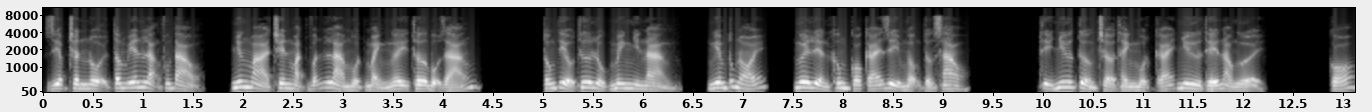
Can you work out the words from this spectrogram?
Diệp Trần nội tâm yên lặng phung tảo, nhưng mà trên mặt vẫn là một mảnh ngây thơ bộ dáng. Tống tiểu thư lục minh nhìn nàng, nghiêm túc nói, ngươi liền không có cái gì mộng tưởng sao. Thì như tưởng trở thành một cái như thế nào người. Có.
